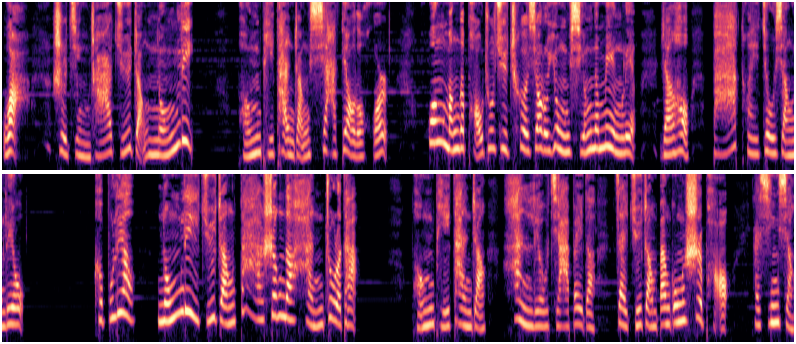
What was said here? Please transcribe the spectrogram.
哇，是警察局长农历。彭皮探长吓掉了魂儿，慌忙地跑出去撤销了用刑的命令，然后拔腿就想溜，可不料农历局长大声地喊住了他。彭皮探长汗流浃背地在局长办公室跑，他心想：“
